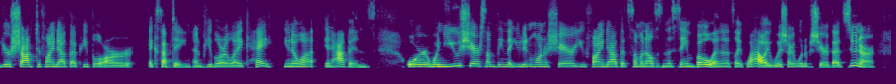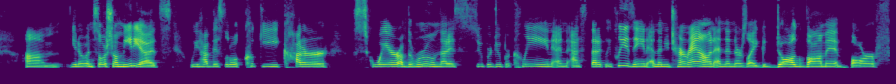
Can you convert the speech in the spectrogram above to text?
you're shocked to find out that people are accepting and people are like, hey, you know what? It happens. Or when you share something that you didn't want to share, you find out that someone else is in the same boat and it's like, wow, I wish I would have shared that sooner. Um, you know, in social media, it's we have this little cookie cutter square of the room that is super duper clean and aesthetically pleasing. And then you turn around and then there's like dog vomit, barf,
